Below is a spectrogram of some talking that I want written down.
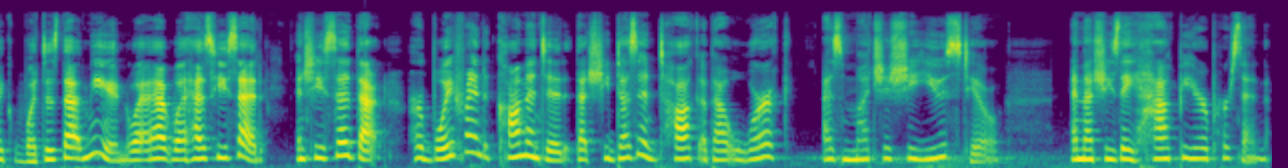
like, what does that mean? What, what has he said? And she said that her boyfriend commented that she doesn't talk about work as much as she used to, and that she's a happier person.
